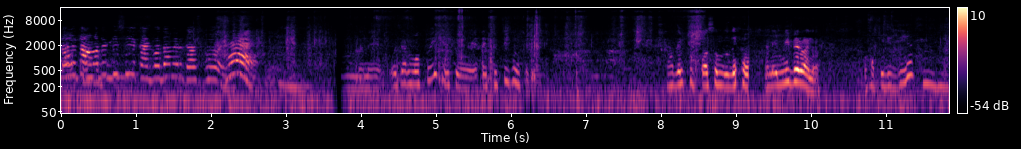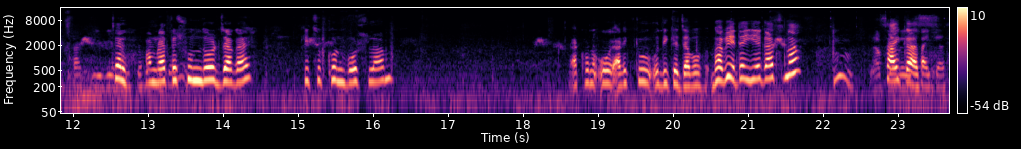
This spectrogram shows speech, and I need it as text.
তাহলে তো আমাদের দেশে কাঠবাদামের গাছ হয়। হ্যাঁ। মানে ওটার মতোই কিন্তু এটা একটু চিকন চিকন তাদের খুব পছন্দ দেখো। মানে এমনি বেরোয় না। চল আমরা তো সুন্দর জায়গায় কিছুক্ষণ বসলাম। এখন ওই আরেকটু ওদিকে যাব। ভাবি এটা ইয়ে গাছ না? সাইকাস। সাইকাস।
